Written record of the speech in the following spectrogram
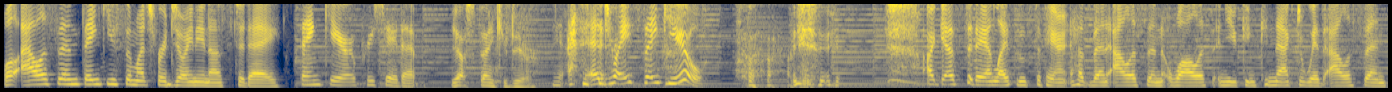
Well, Allison, thank you so much for joining us today. Thank you. I appreciate it. Yes, thank you, dear. Yeah. and Trace, thank you. Our guest today on Licensed to Parent has been Allison Wallace, and you can connect with Allison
